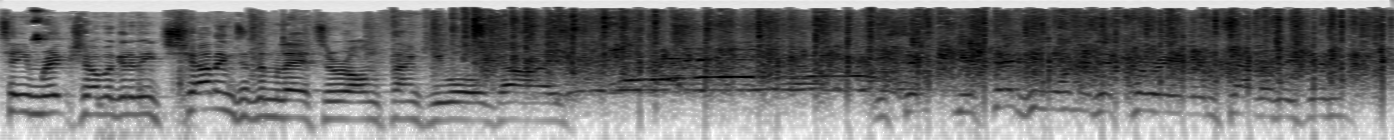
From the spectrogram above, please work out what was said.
Team Rickshaw, we're going to be chatting to them later on. Thank you all, guys. You said you, said you wanted a career in television.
